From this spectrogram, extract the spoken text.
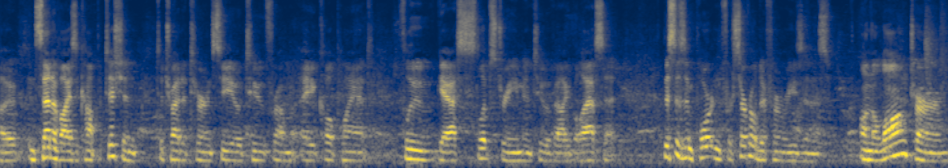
uh, incentivize a competition to try to turn CO2 from a coal plant flue gas slipstream into a valuable asset. This is important for several different reasons. On the long term,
